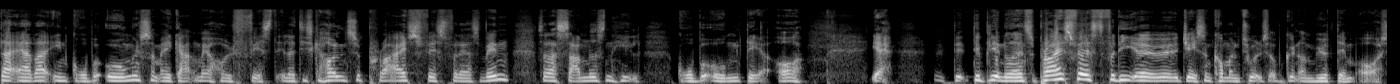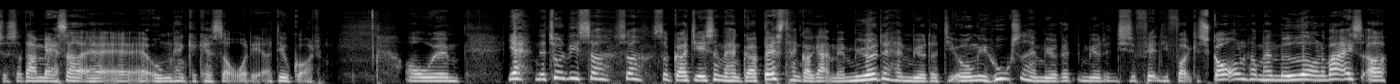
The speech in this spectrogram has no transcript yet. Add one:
der er der en gruppe unge, som er i gang med at holde fest, eller de skal holde en surprise fest for deres ven, så der er samlet sådan en hel gruppe unge der, og ja, det, det bliver noget af en surprise fest, fordi øh, Jason kommer naturligvis og begynder at myrde dem også. Så der er masser af, af, af unge, han kan kaste over der, og det er jo godt. Og øh, ja, naturligvis så, så, så gør Jason, hvad han gør bedst. Han går i gang med at myrde. Han myrder de unge i huset. Han myrder, myrder de tilfældige folk i skoven, som han møder undervejs. Og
